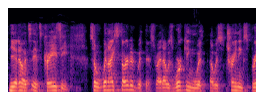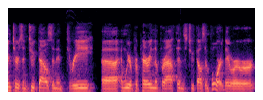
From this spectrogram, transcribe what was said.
Yeah, no, it's it's crazy. So when I started with this, right, I was working with, I was training sprinters in 2003, uh, and we were preparing them for Athens 2004. They were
